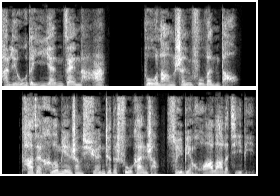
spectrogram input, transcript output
他留的遗言在哪儿？布朗神父问道。他在河面上悬着的树干上随便划拉了几笔，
